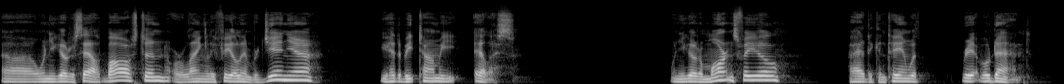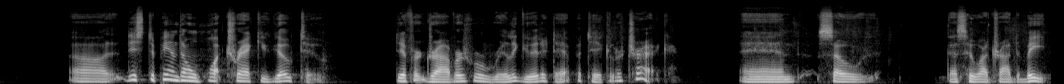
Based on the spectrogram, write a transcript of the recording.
Uh, when you go to South Boston or Langley Field in Virginia, you had to beat Tommy Ellis. When you go to Martinsville, I had to contend with Brett Bodine. Uh, this depends on what track you go to. Different drivers were really good at that particular track. And so that's who I tried to beat,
